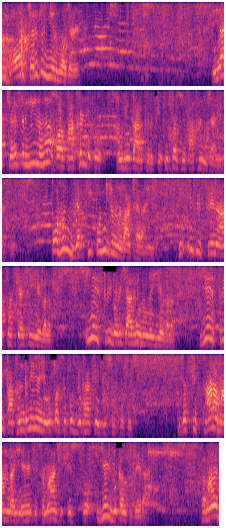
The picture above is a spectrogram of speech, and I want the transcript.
और चरित्रहीन हो जाए। या चरित्रहीन हो और पाखंड को अंगीकार करके ऊपर से पाखंड जारी रखे। तो हम व्यक्ति को ही जिम्मेवार ठहराएँगे कि इस स्त्री ने आत्महत्या की, ये गलत ये स्त्री व्यविचारणी हो गई, ये गलत ये स्त्री पाखंडनी है, ये ऊपर से कुछ दिखाती है, पीछे से कुछ। जबकि सारा मामला ये है कि समाज इसको ये विकल्प दे रहा है। समाज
